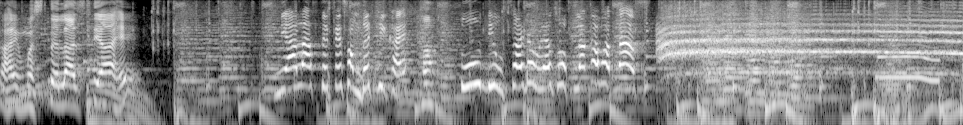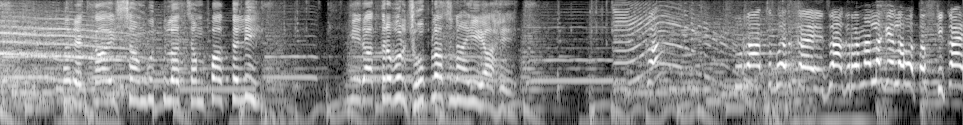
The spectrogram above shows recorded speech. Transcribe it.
काय मस्त लाजते आहे. मी आला असते ते समजा ठीक आहे. हा. तू दिवसा ढवळ्या झोपला का होतास अरे काय सांगू तुला चंपा कली मी रात्रभर झोपलाच नाही आहे. का? तू रातभर काय जागरणाला गेला होतास की काय?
